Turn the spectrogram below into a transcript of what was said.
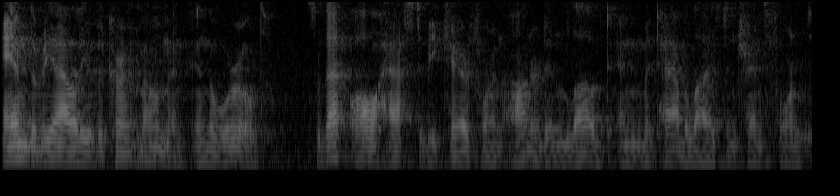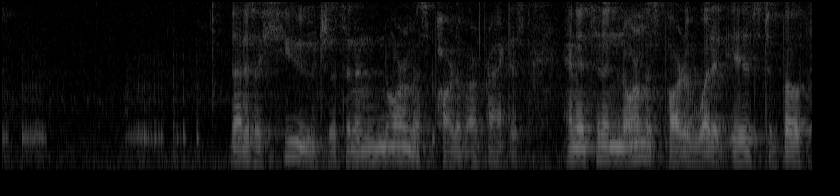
And the reality of the current moment in the world. So that all has to be cared for and honored and loved and metabolized and transformed. That is a huge, that's an enormous part of our practice. And it's an enormous part of what it is to both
